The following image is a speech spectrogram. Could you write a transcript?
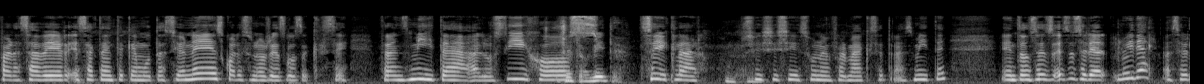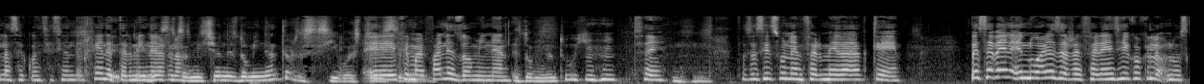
Para saber exactamente qué mutación es, cuáles son los riesgos de que se transmita a los hijos. ¿Se transmite? Sí, claro. Sí, sí, sí, es una enfermedad que se transmite. Entonces, eso sería lo ideal, hacer la secuenciación del gen, eh, determinar. ¿Esa transmisión es dominante o recesivo? Esto eh, es, el es dominante. Es dominante, uy. sí. Entonces, sí es una enfermedad que pues se ven en lugares de referencia. Yo creo que los,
